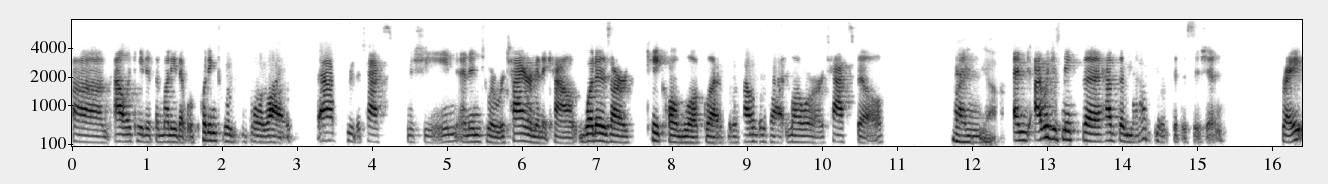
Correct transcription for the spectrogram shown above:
um, allocated the money that we're putting towards the whole life back through the tax machine and into a retirement account. What does our take home look like? Or how does that lower our tax bill? And yeah. and i would just make the have the math make the decision right?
